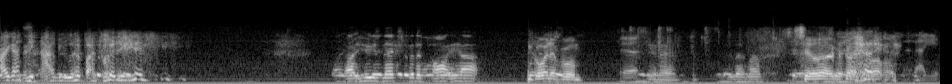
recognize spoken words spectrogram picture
I got the amulet I put in. Right, who's next for the party hat? Go on, everyone. Yeah. See you later. See you later, guys. See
